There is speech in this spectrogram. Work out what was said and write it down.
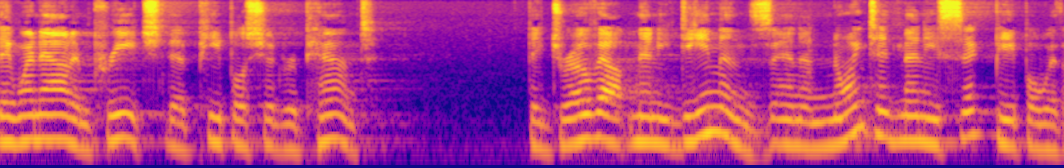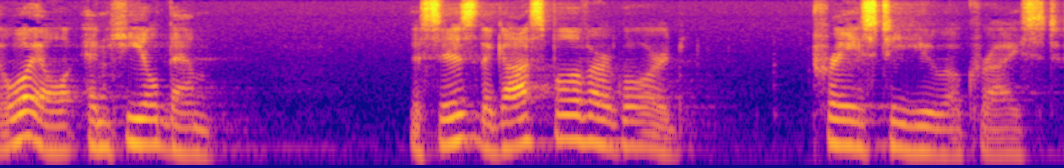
They went out and preached that people should repent. They drove out many demons and anointed many sick people with oil and healed them. This is the gospel of our Lord. Praise to you, O Christ.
